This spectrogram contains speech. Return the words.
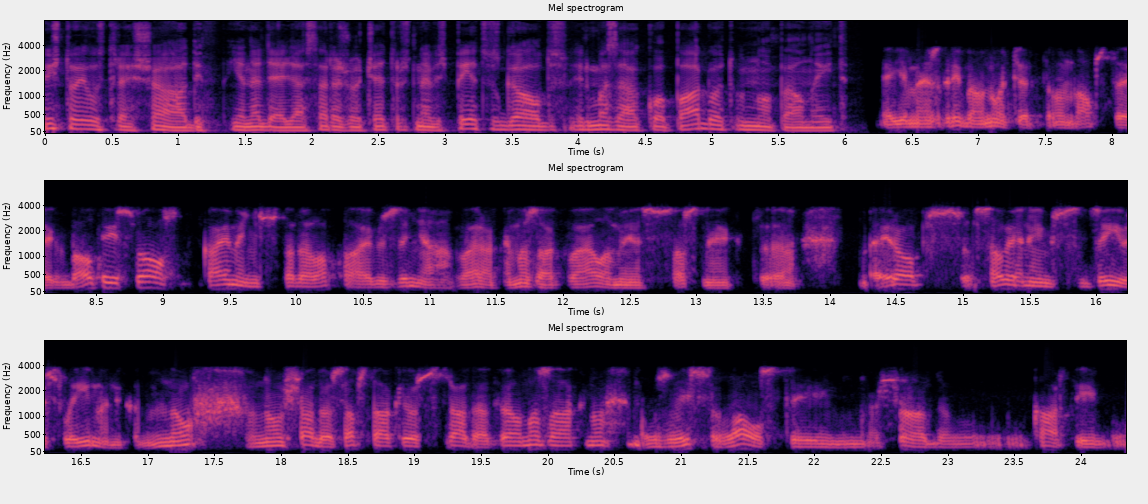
Viņš to ilustrē šādi: ja nedēļā saražo četrus, nevis piecus galdus, ir mazāk ko pārdot un nopelnīt. Ja mēs gribam noķert un apsteigt Baltijas valstu kaimiņus, tādā labklājības ziņā vairāk vai mazāk vēlamies sasniegt uh, Eiropas Savienības dzīves līmeni, ka, nu, nu, šādos apstākļos strādāt vēl mazāk, nu, uz visu valsti šādu kārtību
